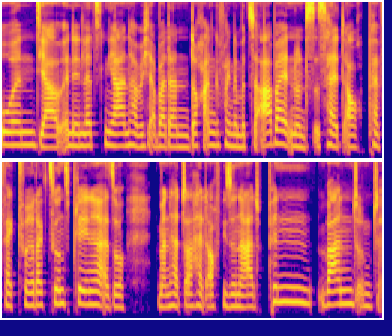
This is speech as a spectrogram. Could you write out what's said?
Und ja, in den letzten Jahren habe ich aber dann doch angefangen damit zu arbeiten und es ist halt auch perfekt für Redaktionspläne. Also man hat da halt auch wie so eine Art Pinnwand und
